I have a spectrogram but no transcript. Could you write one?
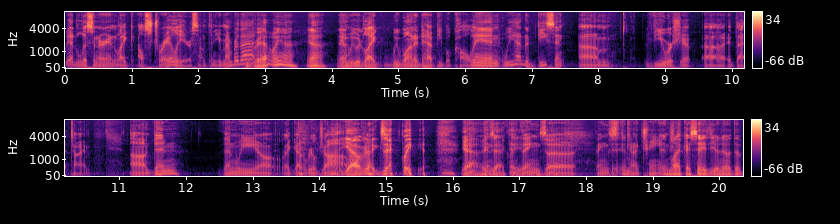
we had a listener in like Australia or something. You remember that? Yeah. Oh yeah. Yeah. yeah. and we would like we wanted to have people call in. We had a decent um, viewership uh, at that time. Uh, then then we uh, like got a real job. yeah. Exactly. yeah. And- exactly. And things uh, things kind of changed. And like I say, you know, the,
